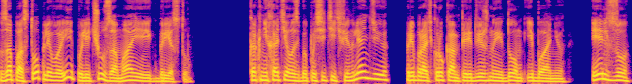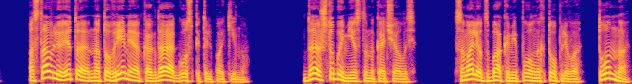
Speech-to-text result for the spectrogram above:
Запас топлива и полечу за Майей к Бресту. Как не хотелось бы посетить Финляндию, прибрать к рукам передвижный дом и баню, Эльзу, оставлю это на то время, когда госпиталь покину. Да, чтобы место накачалось. Самолет с баками полных топлива – тонна,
